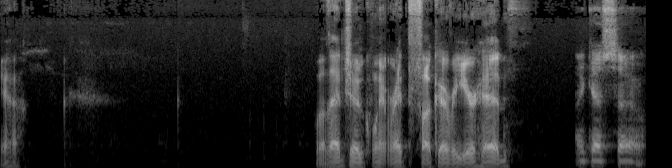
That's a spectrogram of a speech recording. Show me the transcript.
Yeah. Well, that joke went right the fuck over your head. I guess so.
